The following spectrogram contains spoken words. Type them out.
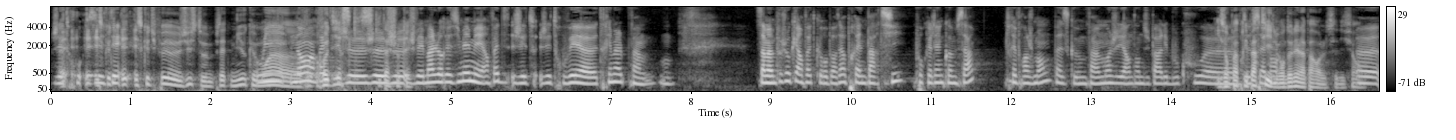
J'ai trouvé. Est-ce que, tu peux juste euh, peut-être mieux que oui, moi euh, non, en redire ce je, qui, ce qui je, choqué? vais mal le résumer, mais en fait, j'ai j'ai trouvé euh, très mal. Enfin, bon. Ça m'a un peu choqué en fait que Reporter prenne parti pour quelqu'un comme ça, très franchement, parce que enfin moi j'ai entendu parler beaucoup. euh, Ils n'ont pas pris parti, ils lui ont donné la parole, c'est différent. Euh,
